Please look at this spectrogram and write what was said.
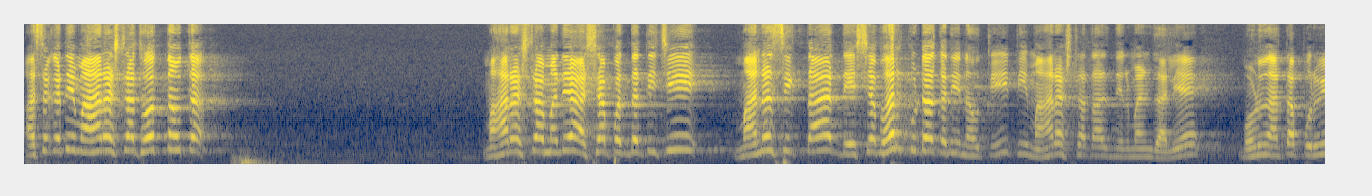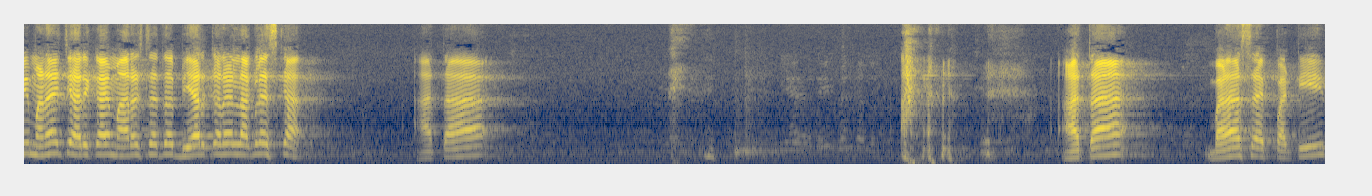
असं कधी महाराष्ट्रात होत नव्हतं. महाराष्ट्रामध्ये अशा पद्धतीची मानसिकता देशभर कुठं कधी नव्हती ती महाराष्ट्रात आज निर्माण झाली आहे. म्हणून आता पूर्वी म्हणायचे अरे काय महाराष्ट्राचा बिहार करायला लागलास का? आता आता बाळासाहेब पाटील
